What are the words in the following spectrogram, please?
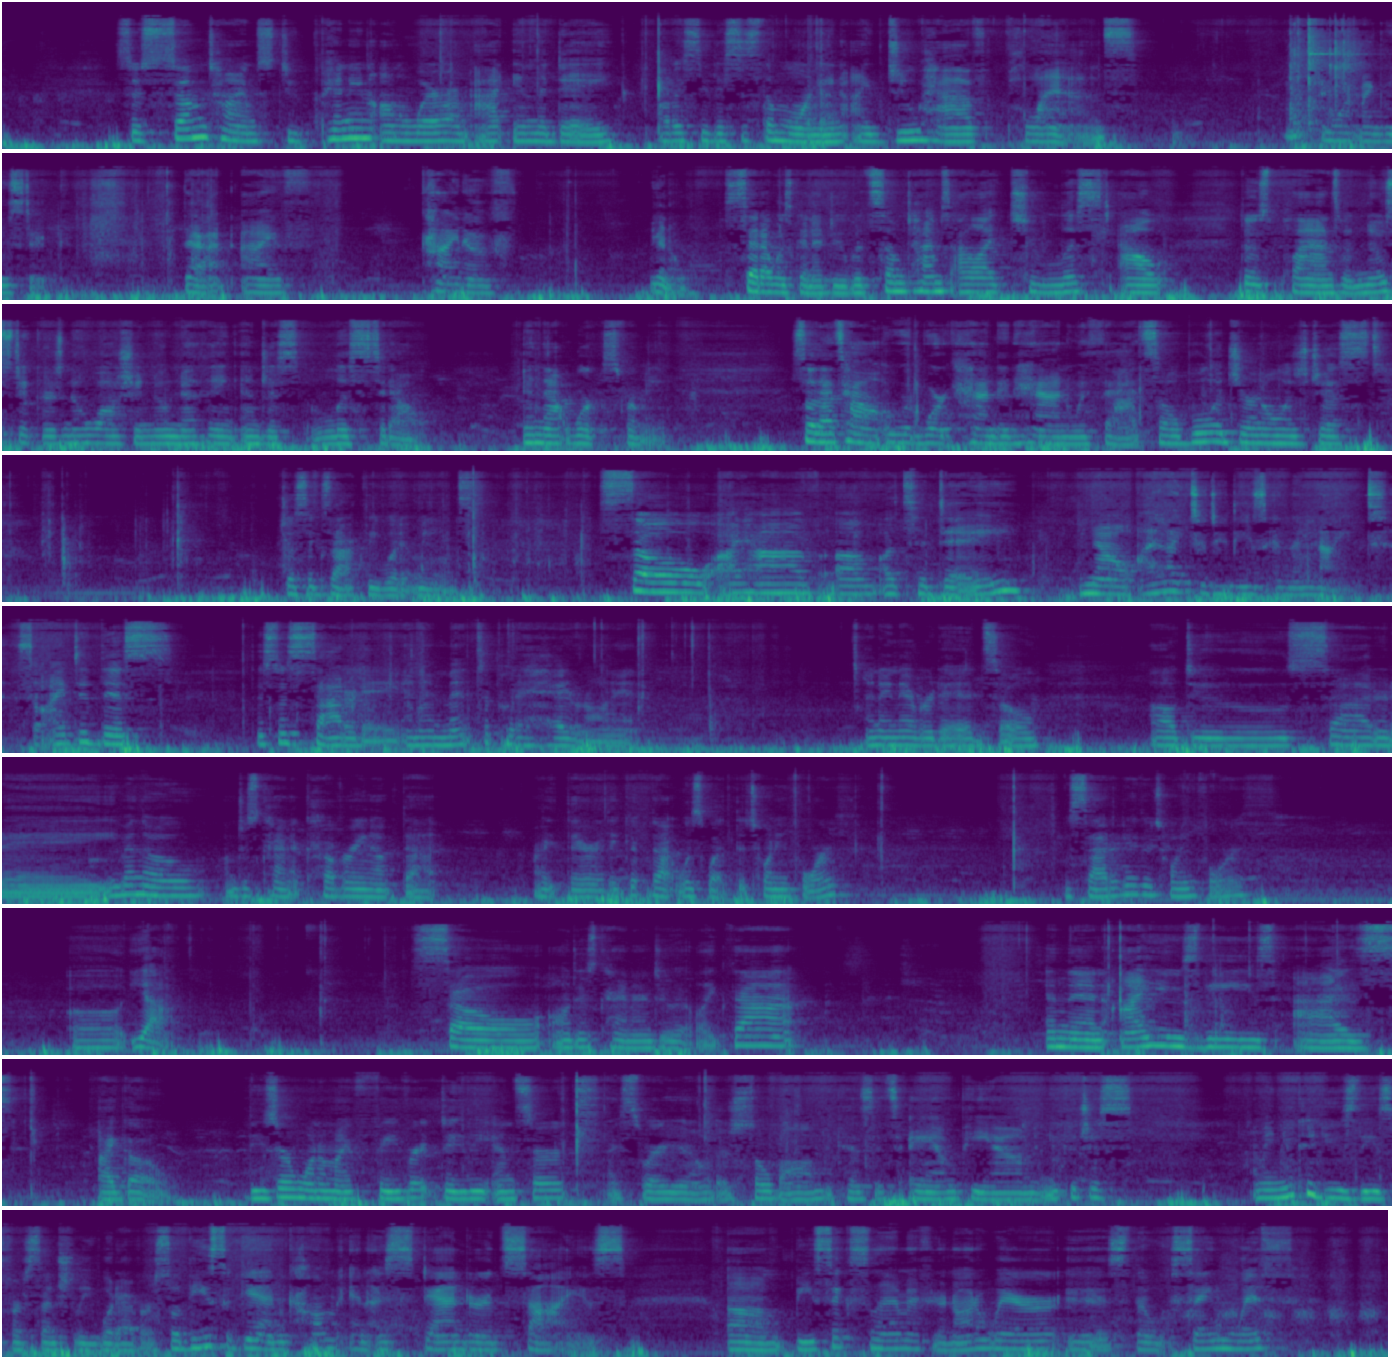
So sometimes, depending on where I'm at in the day, obviously this is the morning, I do have plans. I want my glue stick that I've kind of, you know, said I was gonna do, but sometimes I like to list out those plans with no stickers, no washing, no nothing, and just list it out. And that works for me. So that's how it would work hand in hand with that. So bullet journal is just just exactly what it means. So I have um, a today. Now, I like to do these in the night. So I did this, this was Saturday, and I meant to put a header on it. And I never did, so I'll do Saturday, even though I'm just kind of covering up that right there. I think if that was what, the 24th? Was Saturday the 24th? Uh, yeah, so I'll just kind of do it like that. And then I use these as I go. These are one of my favorite daily inserts. I swear, you know, they're so bomb because it's AM, PM, and you could just, I mean, you could use these for essentially whatever. So these, again, come in a standard size. Um, B6 Slim, if you're not aware, is the same width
